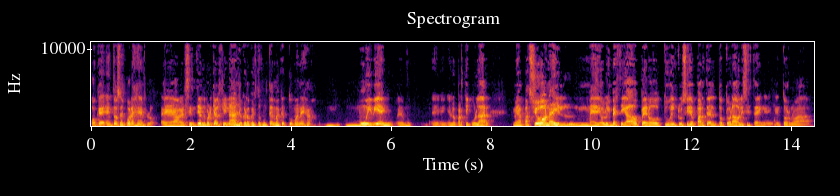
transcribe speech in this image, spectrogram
Ok, entonces, por ejemplo, eh, a ver si entiendo, porque al final yo creo que esto es un tema que tú manejas muy bien, eh, en, lo particular me apasiona y medio lo he investigado, pero tú inclusive parte del doctorado lo hiciste en, torno a,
